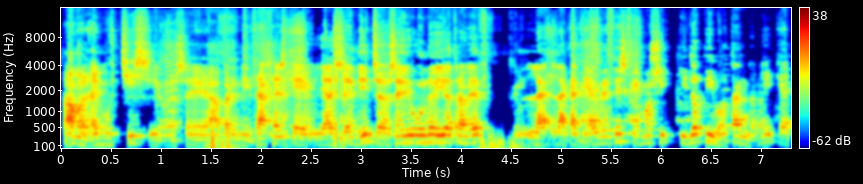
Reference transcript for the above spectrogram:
Vamos, hay muchísimos eh, aprendizajes que ya os he dicho, os he dicho uno y otra vez la, la, cantidad de veces que hemos ido pivotando, ¿no? Y que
